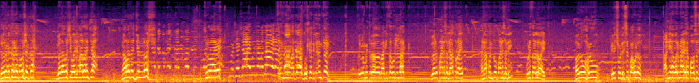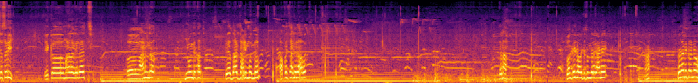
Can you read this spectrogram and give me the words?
तर मित्रांनो पाहू शकता गडावर शिवाजी महाराजांच्या नावाचा जल्लोष सुरू आहे. आता नंतर सर्व मित्र बाकीचा उरलेला गड पाण्यासाठी आतुर आहेत आणि आपण तो पाण्यासाठी पुढे चाललो आहेत. हळूहळू हे छोटेसे पावलं आणि यावर आलेल्या पावसाच्या सरी एक मनाला वेगळाच आनंद मिळवून देतात. त्या दाट झाडीमधनं आपण चाललेलो आहोत. चला. पंकज भाऊचे सुंदर गाणे. हा? चला मित्रांनो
